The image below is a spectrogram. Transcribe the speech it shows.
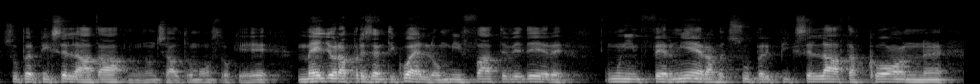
super pixelata, non c'è altro mostro che meglio rappresenti quello. Mi fate vedere un'infermiera super pixelata con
